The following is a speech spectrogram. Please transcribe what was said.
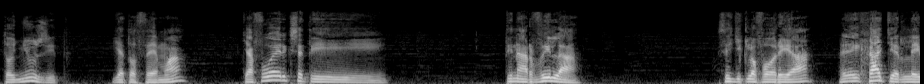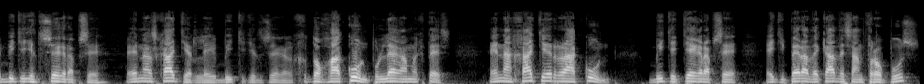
το Newsit για το θέμα και αφού έριξε τη, την αρβίλα στην κυκλοφορία, λέει hacker λέει μπήκε και τους έγραψε. Ένας hacker λέει μπήκε και τους έγραψε. Το χακούν που λέγαμε χτες. Ένα hacker ρακούν. Μπήκε και έγραψε εκεί πέρα δεκάδες ανθρώπους.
